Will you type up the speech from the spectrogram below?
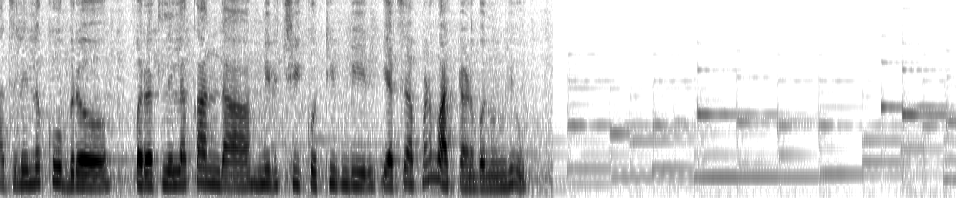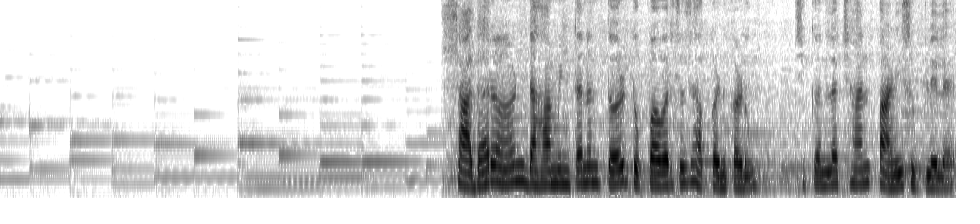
भाजलेलं खोबरं परतलेला कांदा मिरची कोथिंबीर याचं आपण वाटण बनवून घेऊ. साधारण दहा मिनिटानंतर टोपावरचं झाकण काढू. चिकनला छान पाणी सुटलेलं आहे.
